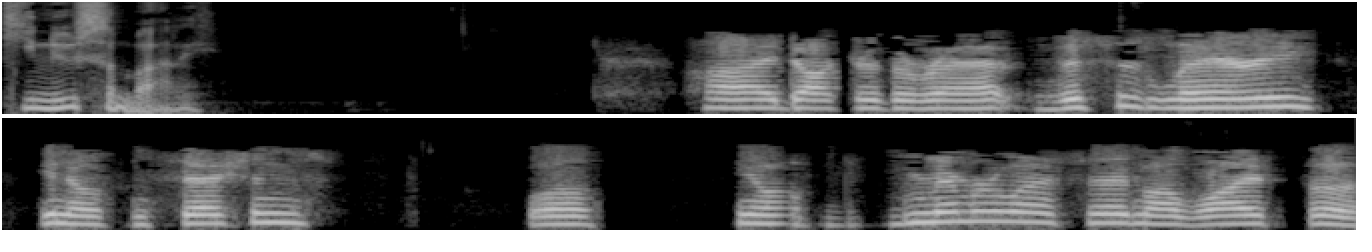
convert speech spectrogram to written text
he knew somebody. Hi, Dr. the Rat. This is Larry, you know, from Sessions. Well, you know, remember when I said my wife uh,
